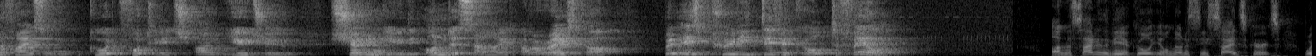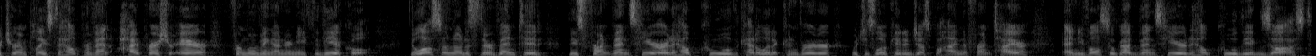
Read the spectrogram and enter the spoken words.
Trying to find some good footage on YouTube showing you the underside of a race car, but it is pretty difficult to film. On the side of the vehicle, you'll notice these side skirts, which are in place to help prevent high pressure air from moving underneath the vehicle. You'll also notice they're vented. These front vents here are to help cool the catalytic converter, which is located just behind the front tire. And you've also got vents here to help cool the exhaust.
